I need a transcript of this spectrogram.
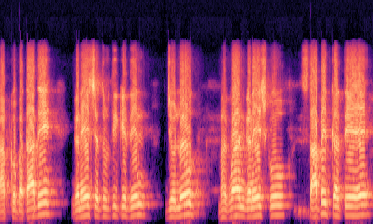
आपको बता दें, गणेश चतुर्थी के दिन जो लोग भगवान गणेश को स्थापित करते हैं,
